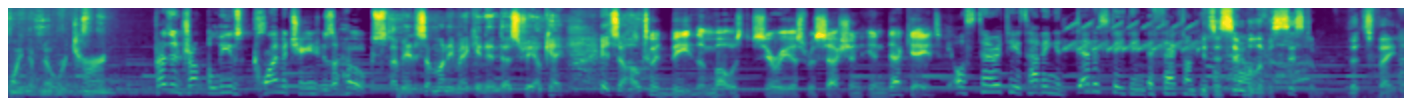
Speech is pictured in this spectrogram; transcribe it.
point of no return, President Trump believes climate change is a hoax. I mean, it's a money making industry, okay? It's a hoax. Could be the most serious recession in decades. Austerity is having a devastating effect on people's It's a symbol health. of a system that's failing.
